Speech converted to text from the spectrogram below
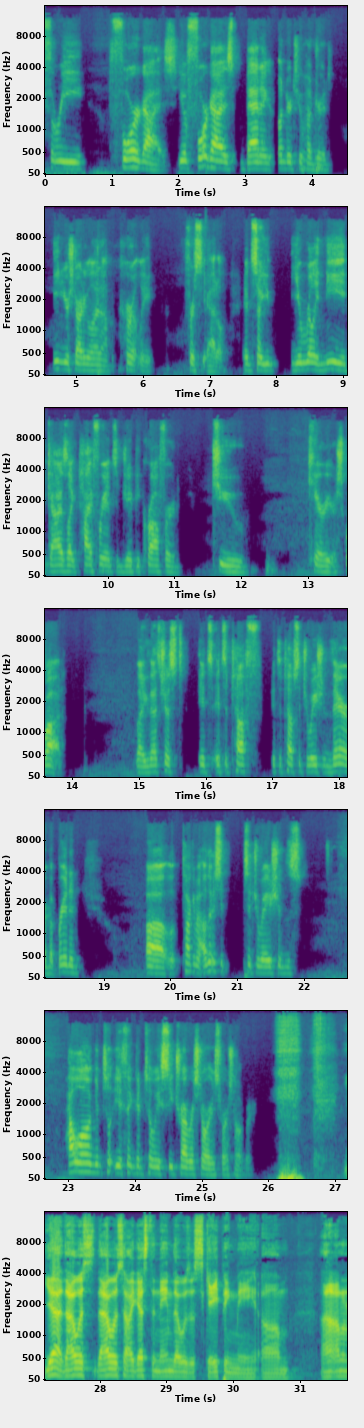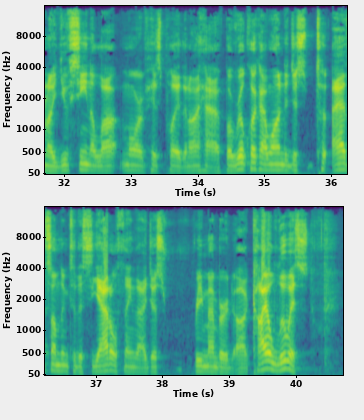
three, four guys. You have four guys batting under 200 in your starting lineup currently for Seattle, and so you you really need guys like Ty France and J.P. Crawford to carry your squad. Like that's just it's it's a tough it's a tough situation there. But Brandon, uh, talking about other si- situations, how long until you think until we see Trevor Story's first homer? Yeah, that was that was I guess the name that was escaping me. Um, I, I don't know. You've seen a lot more of his play than I have, but real quick, I wanted to just t- add something to the Seattle thing that I just remembered. Uh, Kyle Lewis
